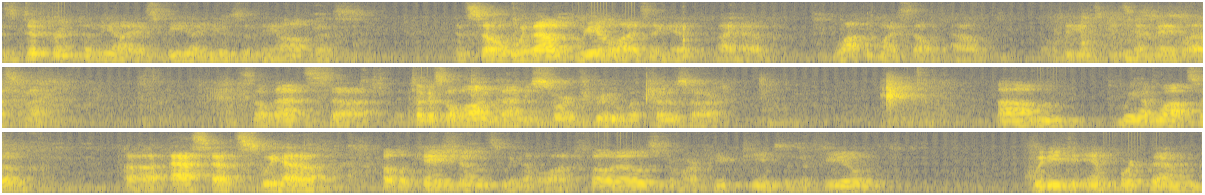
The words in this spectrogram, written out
is different than the ISP I use in the office. And so without realizing it, I have locked myself out the instance I made last night. So that's, uh, it took us a long time to sort through what those are. Um, we have lots of uh, assets. We have publications, we have a lot of photos from our teams in the field. We need to import them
